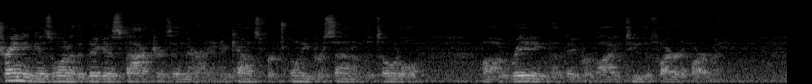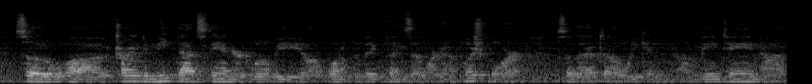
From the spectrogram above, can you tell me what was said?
training is one of the biggest factors in there, and it accounts for twenty percent of the total uh, rating that they provide to the fire department. So uh, trying to meet that standard will be uh, one of the big things that we're gonna push for, so that uh, we can uh, maintain, um,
